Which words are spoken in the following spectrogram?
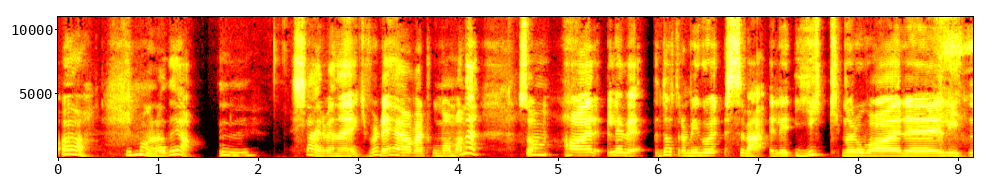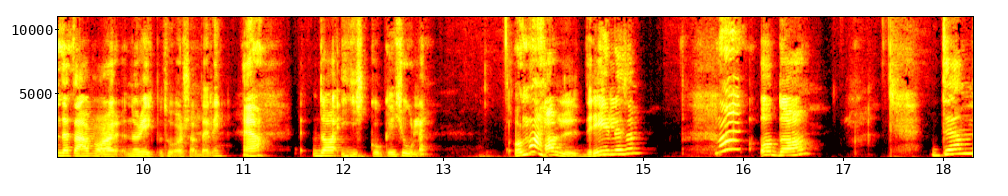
Å ja, de mangla det, ja. Mm. Kjære venner, jeg er ikke for det. Jeg har vært hun mammaen jeg, som har levert Dattera mi går svær, eller gikk når hun var eh, liten. Dette her var når hun gikk på toårsavdeling. Ja. Da gikk hun ikke i kjole. Å nei. Aldri, liksom. Og da Den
